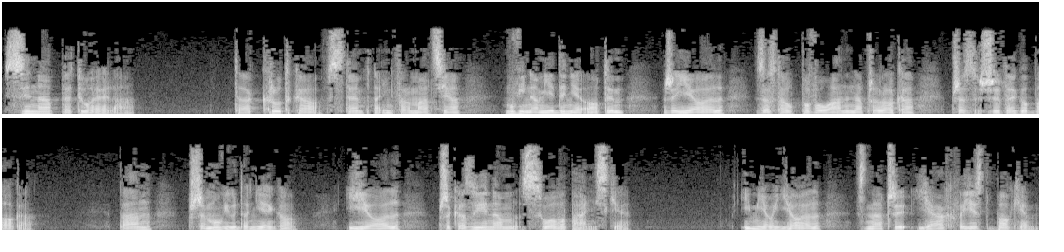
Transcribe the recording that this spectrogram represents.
syna Petuela. Ta krótka, wstępna informacja mówi nam jedynie o tym, że Joel został powołany na proroka przez żywego Boga. Pan przemówił do niego i Joel przekazuje nam słowo pańskie. Imię Joel znaczy Jahwe jest Bogiem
